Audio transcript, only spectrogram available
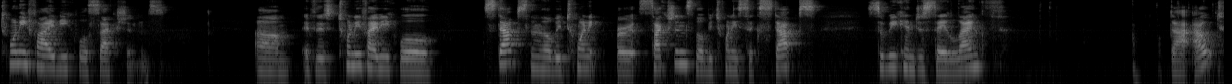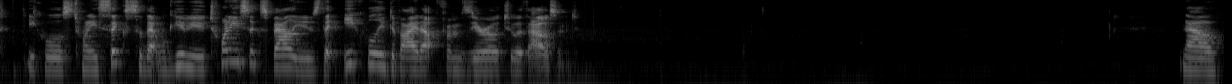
25 equal sections. Um, if there's 25 equal steps, then there'll be 20, or sections, there'll be 26 steps. So we can just say length dot out equals 26, so that will give you 26 values that equally divide up from 0 to 1,000. Now,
